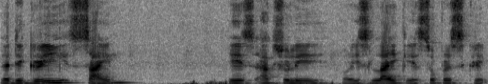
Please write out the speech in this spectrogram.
the degree sign is actually or is like a superscript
